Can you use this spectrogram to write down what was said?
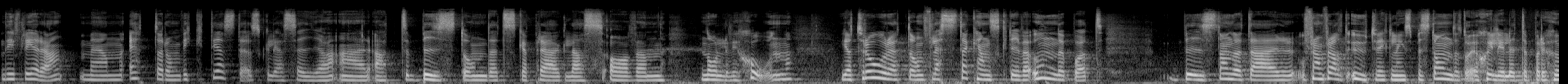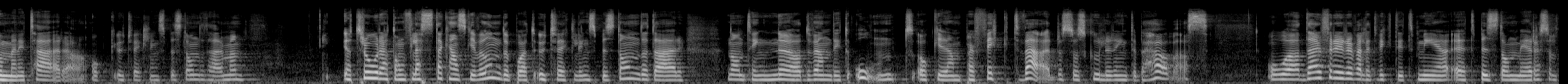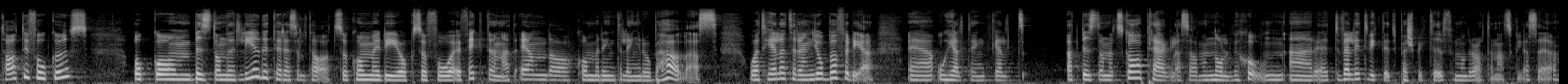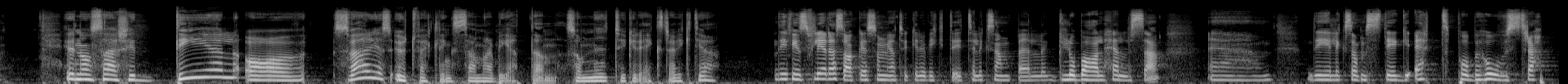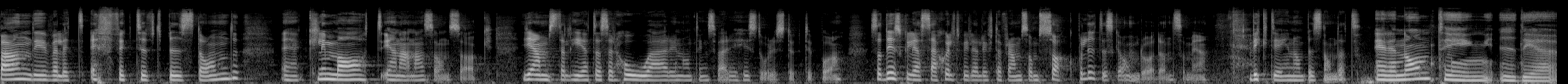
Det är flera, men ett av de viktigaste skulle jag säga är att biståndet ska präglas av en nollvision. Jag tror att de flesta kan skriva under på att biståndet är, och framförallt utvecklingsbiståndet, då, jag skiljer lite på det humanitära och utvecklingsbiståndet här, men jag tror att de flesta kan skriva under på att utvecklingsbiståndet är någonting nödvändigt ont och i en perfekt värld så skulle det inte behövas. Och därför är det väldigt viktigt med ett bistånd med resultat i fokus. Och om biståndet leder till resultat så kommer det också få effekten att en dag kommer det inte längre att behövas. Och att hela tiden jobba för det eh, och helt enkelt att biståndet ska präglas av en nollvision är ett väldigt viktigt perspektiv för Moderaterna skulle jag säga. Är det någon särskild del av Sveriges utvecklingssamarbeten som ni tycker är extra viktiga? Det finns flera saker som jag tycker är viktigt, till exempel global hälsa. Ehm, det är liksom steg ett på behovstrappan, det är väldigt effektivt bistånd. Ehm, klimat är en annan sån sak. Jämställdhet, alltså SRHR är någonting Sverige är historiskt duktigt på. Så det skulle jag särskilt vilja lyfta fram som sakpolitiska områden som är viktiga inom biståndet. Är det någonting i det,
